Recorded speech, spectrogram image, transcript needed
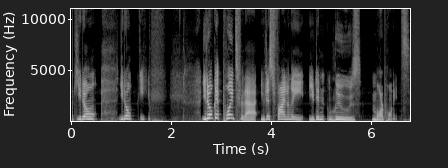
Like, you don't. You don't. You don't get points for that. You just finally. You didn't lose more points.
